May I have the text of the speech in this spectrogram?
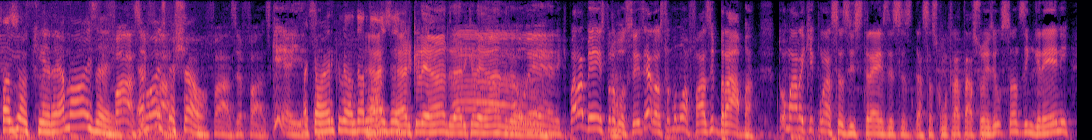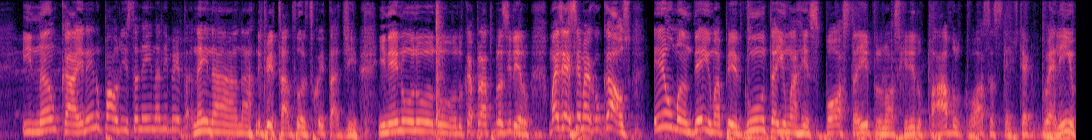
fazer o quê, né? É nóis, velho. Faz, é é, nóis, faz. Peixão. Faz, é faz. Quem é esse? Aqui é o Eric Leandro, é É, hein? Eric Leandro, Eric Ah, Leandro. o Eric, parabéns pra vocês. É, nós estamos numa fase braba. Tomara que com essas estreias desses, dessas contratações, o Santos engrene e não caia nem no Paulista, nem na, Liberta, nem na, na Libertadores, coitadinho. E nem no, no, no- no Campeonato Brasileiro. Mas aí, você marca o caos. Eu mandei uma pergunta e uma resposta aí pro nosso querido Pablo Costa, assistente técnico do Elinho.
